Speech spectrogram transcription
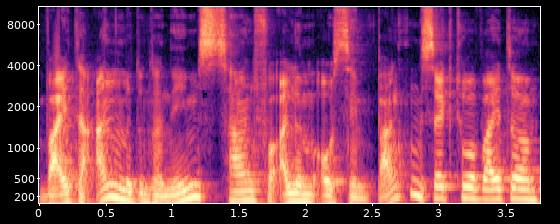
weiter an mit Unternehmenszahlen, vor allem aus dem Bankensektor weiter,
